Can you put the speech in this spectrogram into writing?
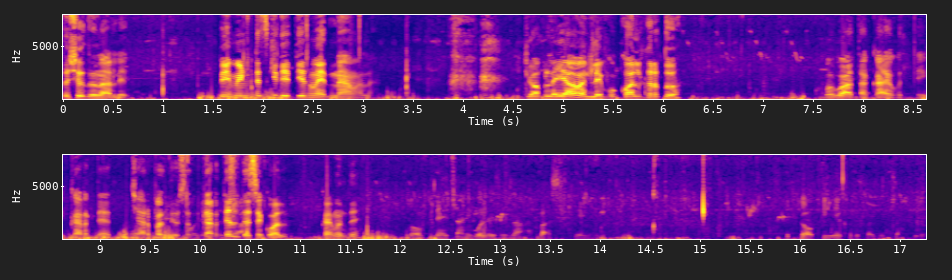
तर शोधून आले. पेमेंटच किती आहे तेच माहीत नाही आम्हाला. जॉबला या म्हणले कॉल करतो. बघू आता काय होते करतात चार पाच दिवसात करतील तसे कॉल काय म्हणते? टॉफी द्यायचं आणि बोलायचं जा. बस टॉफी एक रुपयाचं चॉकलेट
